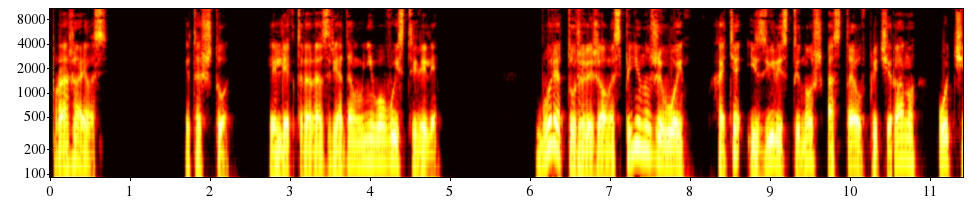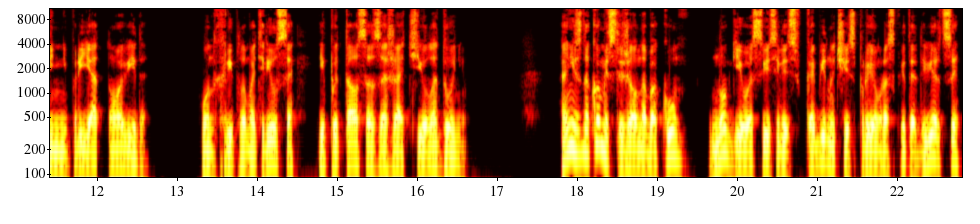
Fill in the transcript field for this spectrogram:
прожарилось. Это что, электроразрядом в него выстрелили? Боря тоже лежал на спине, но живой, хотя извилистый нож оставил в плече рану очень неприятного вида. Он хрипло матерился и пытался зажать ее ладонью. А незнакомец лежал на боку, ноги его свесились в кабину через проем раскрытой дверцы,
